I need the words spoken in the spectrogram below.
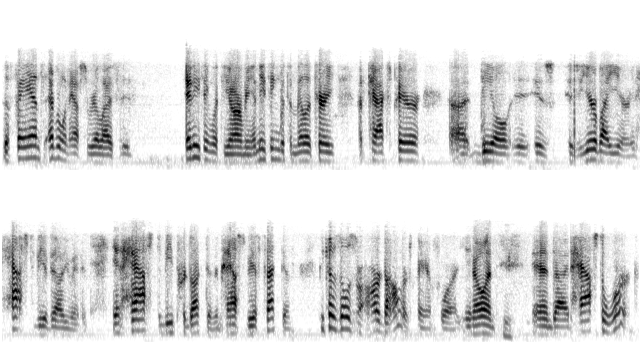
the fans, everyone has to realize that anything with the Army, anything with the military, a taxpayer uh, deal is is year by year. It has to be evaluated. It has to be productive. It has to be effective because those are our dollars paying for it, you know, and hmm. and uh, it has to work.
